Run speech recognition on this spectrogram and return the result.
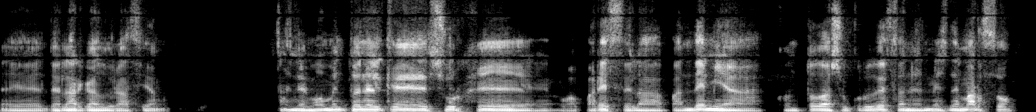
eh, larga duración. En el momento en el que surge o aparece la pandemia con toda su crudeza en el mes de marzo,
